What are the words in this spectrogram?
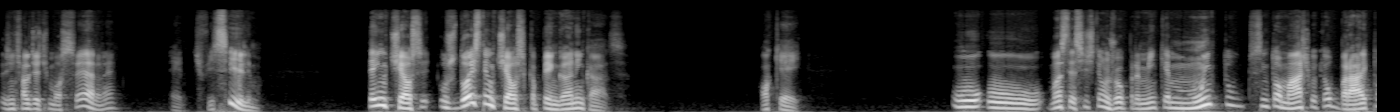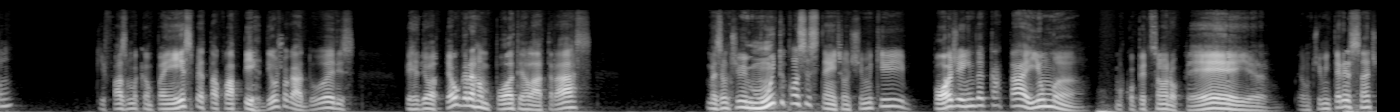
a gente fala de atmosfera, né? É dificílimo. Tem o Chelsea, os dois têm o Chelsea capengando em casa. Ok. O, o Manchester City tem um jogo para mim que é muito sintomático, que é o Brighton, que faz uma campanha espetacular, perdeu jogadores, perdeu até o Graham Potter lá atrás, mas é um time muito consistente, é um time que pode ainda catar aí uma, uma competição europeia, é um time interessante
